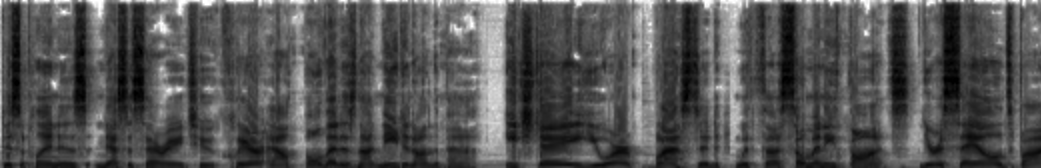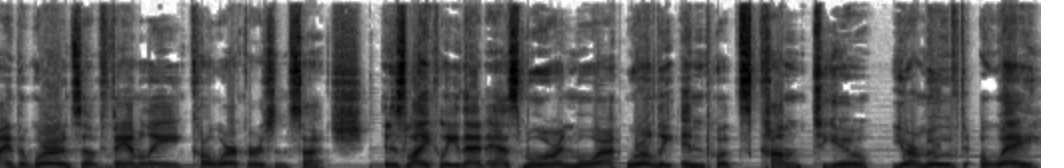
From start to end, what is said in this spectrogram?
Discipline is necessary to clear out all that is not needed on the path each day you are blasted with uh, so many thoughts. You're assailed by the words of family, coworkers, and such. It is likely that as more and more worldly inputs come to you, you are moved away,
